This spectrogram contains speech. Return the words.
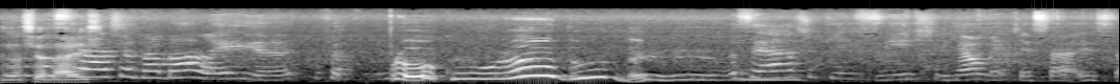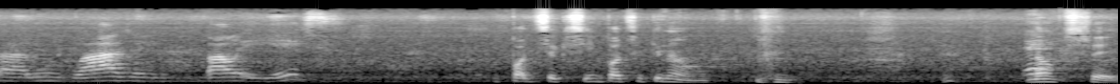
que nacionais. você acha da baleia? Procurando Nemo. Você acha que existe realmente essa, essa linguagem baleiense? Pode ser que sim, pode ser que não. É. Não sei.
